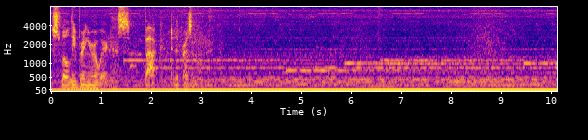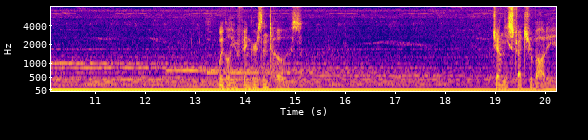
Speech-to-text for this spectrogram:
slowly bring your awareness back to the present moment. Fingers and toes. Gently stretch your body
